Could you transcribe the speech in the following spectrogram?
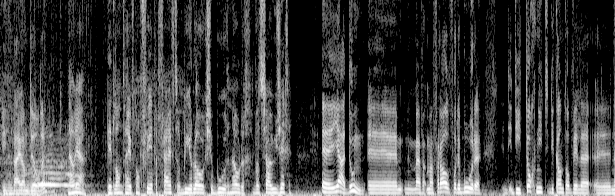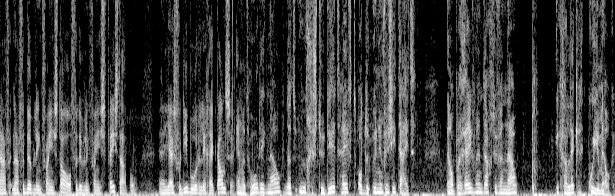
in een weiland dulden. Nou ja, dit land heeft nog 40, 50 biologische boeren nodig. Wat zou u zeggen? Uh, ja, doen. Uh, maar, maar, vooral voor de boeren die, die, toch niet die kant op willen uh, naar, naar verdubbeling van je stal of verdubbeling van je veestapel. juist voor die boeren liggen er kansen. En wat hoorde ik nou? Dat u gestudeerd heeft op de universiteit. En op een gegeven moment dacht u van nou, ik ga lekker koeien melken.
